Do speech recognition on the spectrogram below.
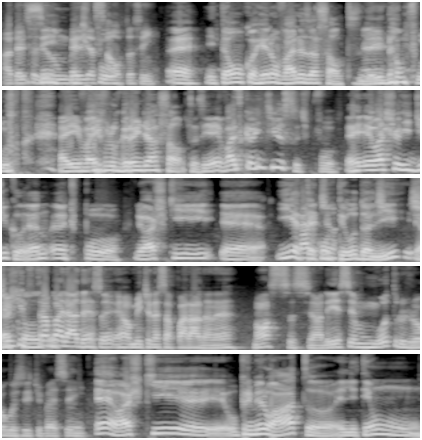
Até eles fazendo Sim, um é grande tipo- assalto, assim. É, então ocorreram vários assaltos. Daí É. dá um pulo. Aí vai pro grande assalto. Assim, é basicamente isso, tipo. é- eu acho ridículo. Eu, eu, tipo, eu acho que é, ia Cara, ter tinha- conteúdo ali. eu Tinha acho que é ter um- trabalhado essa- realmente nessa parada, né? Nossa senhora, ia ser um outro jogo se tivessem. É, eu acho que o primeiro ato, ele tem um-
